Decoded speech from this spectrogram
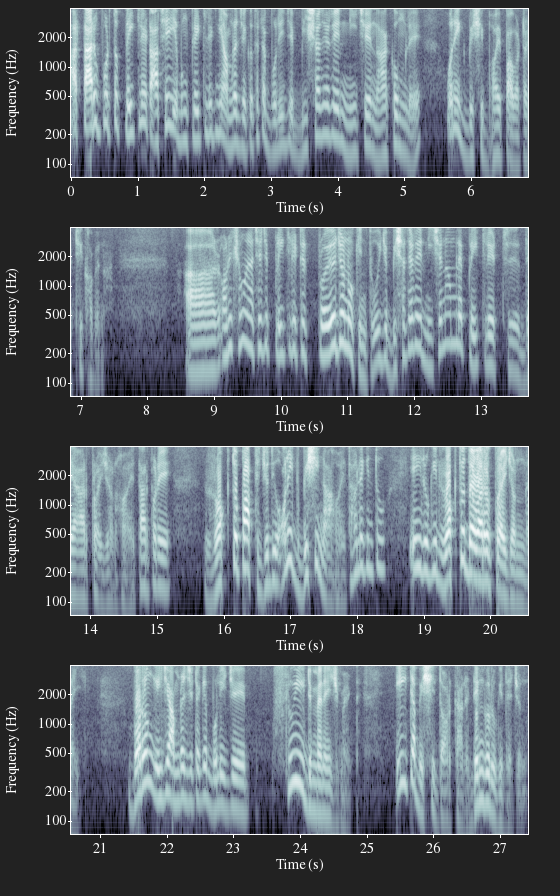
আর তার উপর তো প্লেটলেট আছেই এবং প্লেটলেট নিয়ে আমরা যে কথাটা বলি যে বিশ হাজারের নিচে না কমলে অনেক বেশি ভয় পাওয়াটা ঠিক হবে না। আর অনেক সময় আছে যে প্লেটলেটের প্রয়োজনও কিন্তু, ওই যে বিশ হাজারের নিচে নামলে প্লেটলেট দেওয়ার প্রয়োজন হয়, তারপরে রক্তপাত যদি অনেক বেশি না হয়, তাহলে কিন্তু এই রোগীর রক্ত দেওয়ারও প্রয়োজন নাই। বরং এই যে আমরা যেটাকে বলি যে ফ্লুইড ম্যানেজমেন্ট এইটা বেশি দরকার ডেঙ্গু রোগীদের জন্য।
